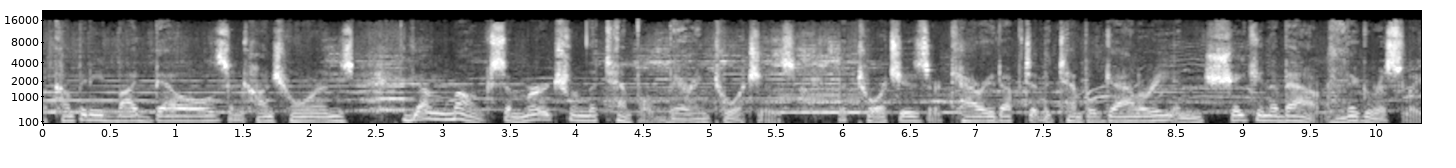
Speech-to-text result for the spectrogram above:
accompanied by bells and conch horns, young monks emerge from the temple bearing torches. The torches are carried up to the temple gallery and shaken about vigorously.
